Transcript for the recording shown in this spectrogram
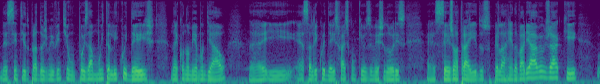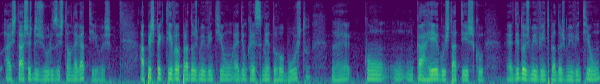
nesse sentido para 2021, pois há muita liquidez na economia mundial. Né, e essa liquidez faz com que os investidores é, sejam atraídos pela renda variável, já que as taxas de juros estão negativas. A perspectiva para 2021 é de um crescimento robusto, né, com um, um carrego estatístico de 2020 para 2021,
